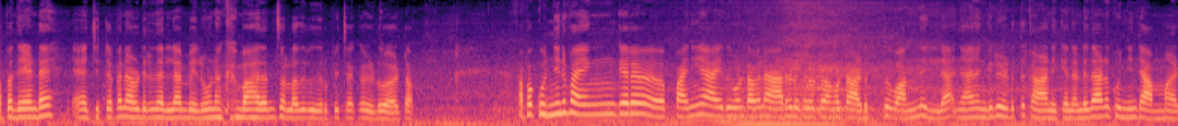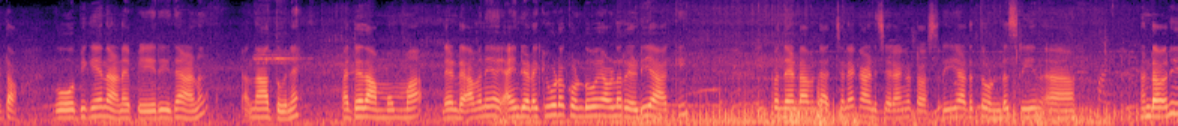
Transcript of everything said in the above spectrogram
അപ്പോൾ ദേണ്ടേ ചിറ്റപ്പൻ അവിടെ ഇരുന്ന് എല്ലാം ബലൂണൊക്കെ ബാലൻസ് ഉള്ളത് വീർപ്പിച്ചൊക്കെ ഇടുക കേട്ടോ. അപ്പോൾ കുഞ്ഞിന് ഭയങ്കര പനി ആയതുകൊണ്ട് അവൻ ആരുടെ അടുക്കലോട്ടും അങ്ങോട്ട് അടുത്ത് വന്നില്ല. ഞാനെങ്കിലും എടുത്ത് കാണിക്കുന്നുണ്ട്. ഇതാണ് കുഞ്ഞിന്റെ അമ്മ കേട്ടോ. ഗോപിക എന്നാണ് പേര്. ഇതാണ് നാത്തൂനെ. മറ്റേത് അമ്മുമ്മ. വേണ്ട അവനെ അതിന്റെ ഇടയ്ക്ക് കൂടെ കൊണ്ടുപോയി അവൾ റെഡിയാക്കി ഇപ്പം വേണ്ട അവന്റെ അച്ഛനെ കാണിച്ചു തരാം കേട്ടോ. സ്ത്രീ അടുത്തുണ്ട്. സ്ത്രീ കണ്ടോ? അവന്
